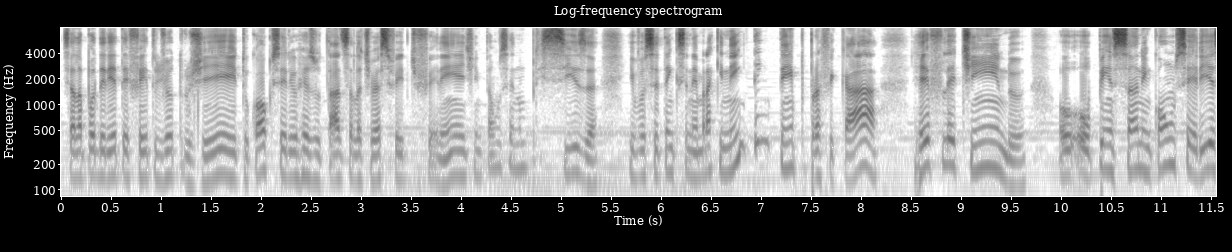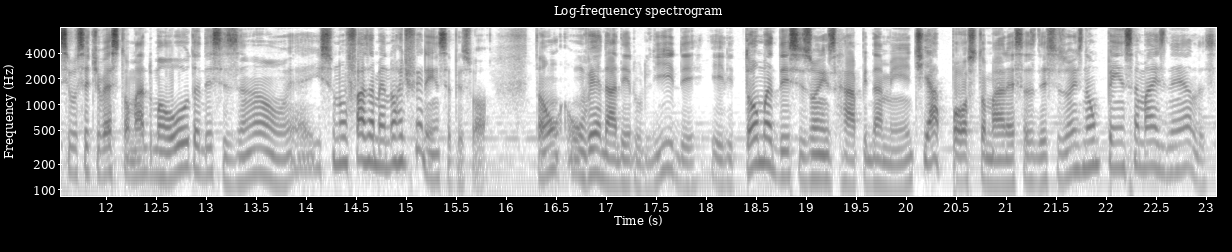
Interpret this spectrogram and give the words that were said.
se ela poderia ter feito de outro jeito, qual que seria o resultado se ela tivesse feito diferente. Então você não precisa e você tem que se lembrar que nem tem tempo para ficar refletindo ou, ou, pensando em como seria se você tivesse tomado uma outra decisão. É, isso não faz a menor diferença, pessoal. Então um verdadeiro líder ele toma decisões rapidamente e após tomar essas decisões, não pensa mais nelas.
